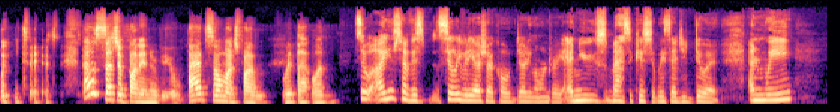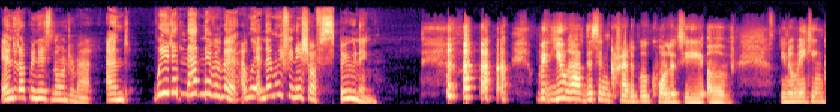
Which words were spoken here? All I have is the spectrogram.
we did. That was such a fun interview. I had so much fun with that one. So I used to have this silly video show called Dirty Laundry, and you masochistically said you'd do it, and we ended up in this laundromat, and we didn't have never met, and, we, and then we finish off spooning. but you have this incredible quality of you know making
